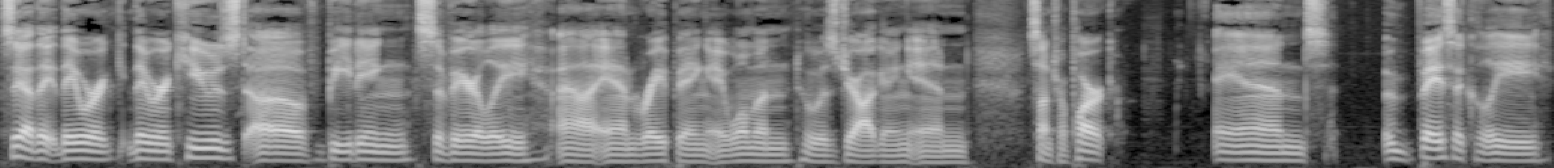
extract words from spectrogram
so yeah, they, they were they were accused of beating severely uh, and raping a woman who was jogging in Central Park, and basically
